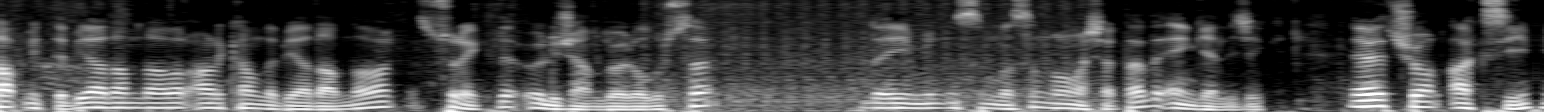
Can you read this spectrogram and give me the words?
Top mid'de bir adam daha var, arkamda bir adam daha var. Sürekli öleceğim böyle olursa. Bu da aim'in ısınmasını normal şartlarda engelleyecek. Evet şu an aksiyim.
